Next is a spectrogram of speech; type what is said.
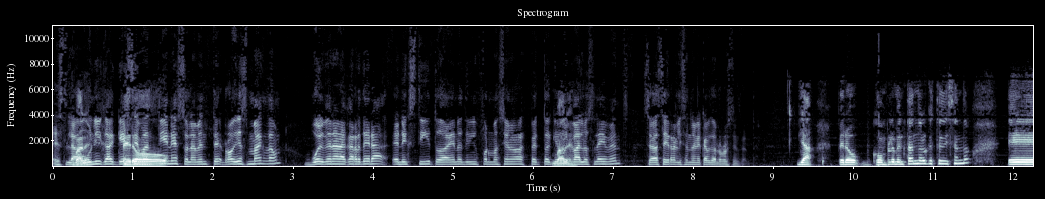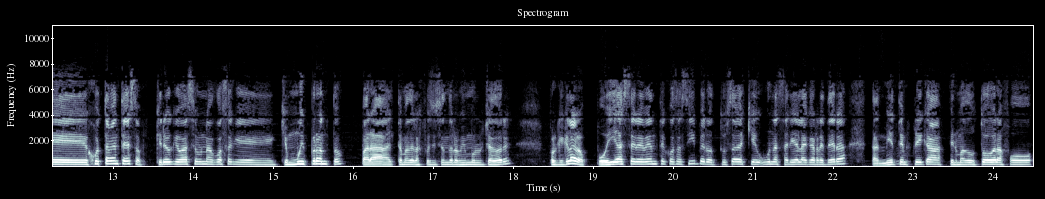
Es la Vale, única que pero- se mantiene, solamente Raw y SmackDown vuelven a la carretera. NXT todavía no tiene información al respecto a que Vale. vuelvan los live events. Se va a seguir realizando en el Capitol Wrestling Center. Ya, pero complementando lo que estoy diciendo, eh, justamente eso, creo que va a ser una cosa que, que muy pronto para el tema de la exposición de los mismos luchadores, porque claro, podía hacer eventos y cosas así, pero tú sabes que una salida a la carretera también te implica firma de autógrafo,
